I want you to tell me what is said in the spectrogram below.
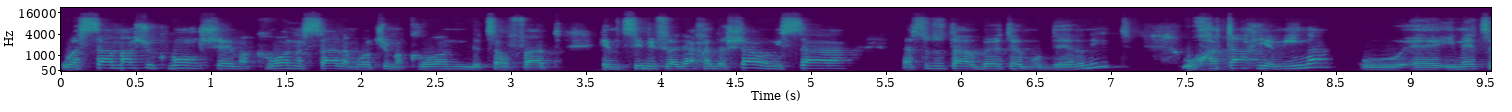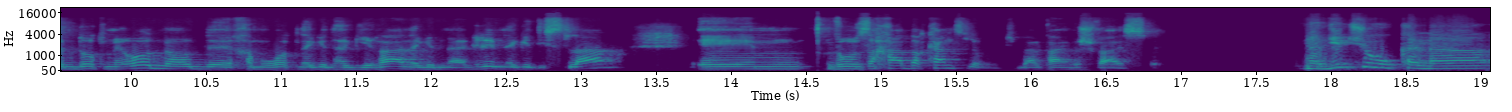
הוא עשה משהו כמו שמקרון עשה, למרות שמקרון בצרפת המציא מפלגה חדשה, הוא ניסה לעשות אותה הרבה יותר מודרנית. הוא חתך ימינה, הוא אה, אימץ עמדות מאוד מאוד אה, חמורות נגד הגירה, נגד מהגרים, נגד אסלאם, אה, והוא זכה בקאנצלרות ב-2017. נגיד שהוא קנה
